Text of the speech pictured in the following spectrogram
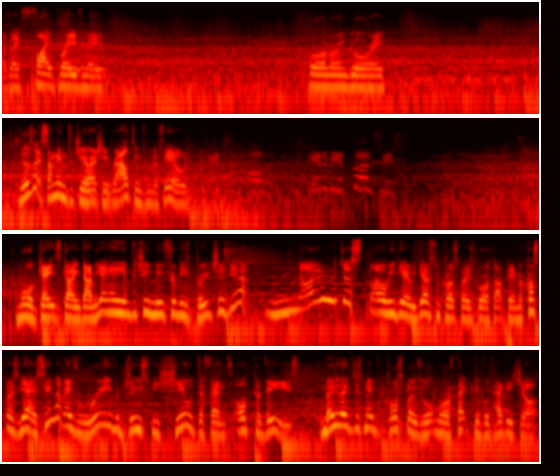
As they fight bravely. For honor and glory. It looks like some infantry are actually routing from the field. More gates going down. Are we getting any infantry move through these breaches yet? No, just like what we do. We do have some crossbows brought up here. My crossbows, yeah, it seems like they've really reduced the shield defense of Pavese. Maybe they've just made the crossbows a lot more effective with heavy shot.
